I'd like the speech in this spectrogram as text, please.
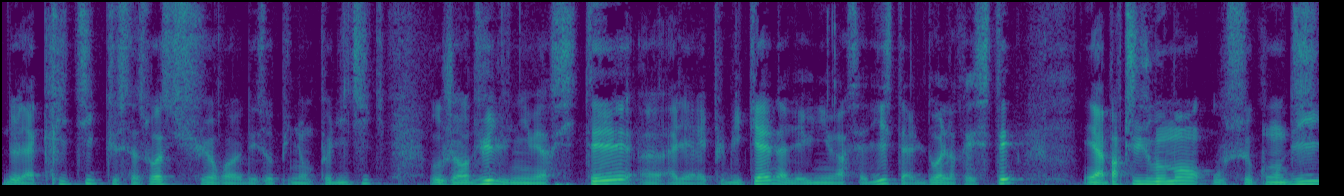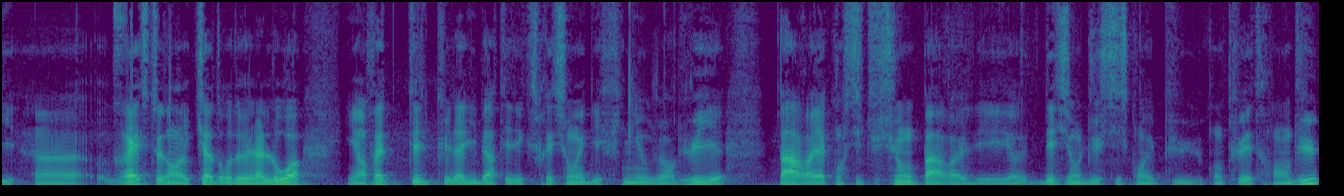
de la critique, que ça soit sur euh, des opinions politiques. Aujourd'hui, l'université, euh, elle est républicaine, elle est universaliste, elle doit le rester. Et à partir du moment où ce qu'on dit euh, reste dans le cadre de la loi, et en fait, tel que la liberté d'expression est définie aujourd'hui par la Constitution, par les décisions de justice qui ont pu, qui ont pu être rendues,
